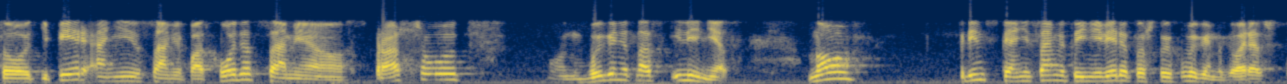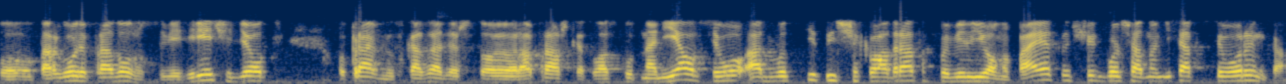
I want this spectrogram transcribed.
то теперь они сами подходят, сами спрашивают, выгонят нас или нет. Но принципе, они сами-то и не верят в то, что их выгонят. Говорят, что торговля продолжится. Ведь речь идет, вы правильно сказали, что опрашка это лоскутное одеяло, всего о 20 тысячах квадратов павильона. Поэтому чуть больше одной десятки всего рынка.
